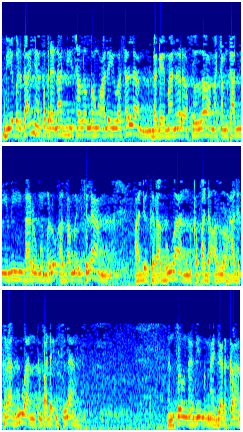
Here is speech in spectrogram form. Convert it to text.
dia bertanya kepada Nabi sallallahu alaihi wasallam bagaimana Rasulullah macam kami ni baru memeluk agama Islam? Ada keraguan kepada Allah ada keraguan kepada Islam. Langsung Nabi mengajarkan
